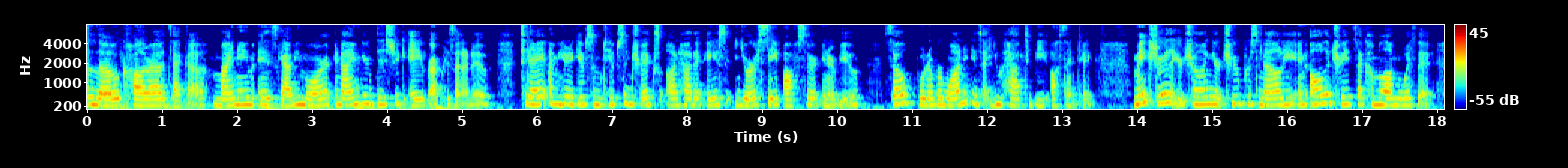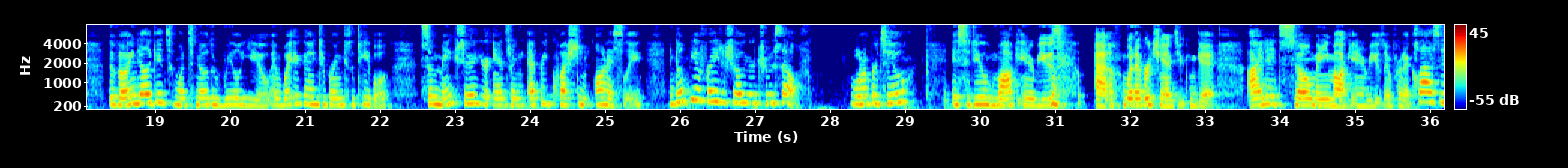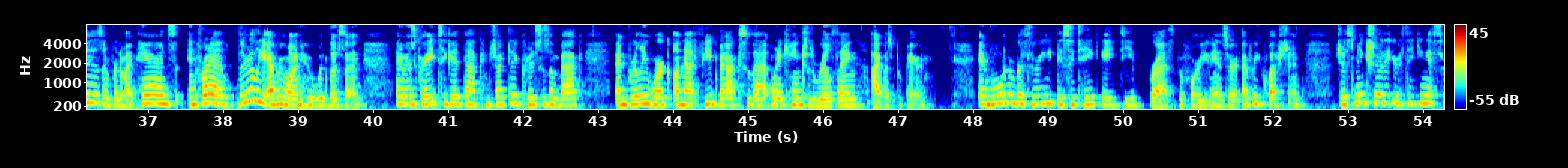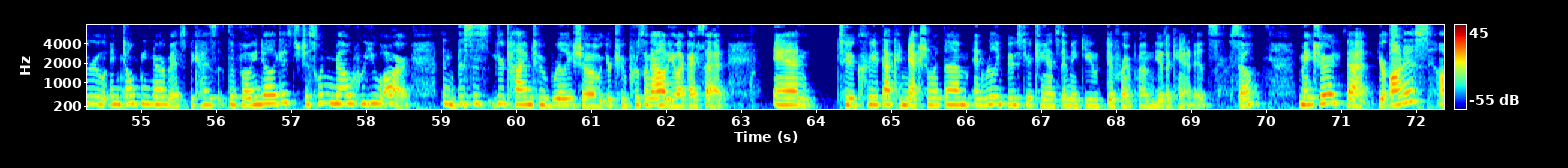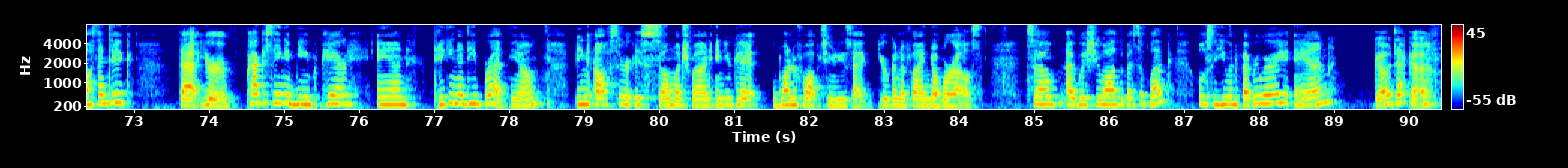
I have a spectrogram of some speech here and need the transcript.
Hello, Colorado DECA. My name is Gabby Moore and I am your District 8 representative. Today, I'm here to give some tips and tricks on how to ace your state officer interview. So, rule number one is that you have to be authentic. Make sure that you're showing your true personality and all the traits that come along with it. The voting delegates want to know the real you and what you're going to bring to the table. So make sure you're answering every question honestly and don't be afraid to show your true self. Rule number two is to do mock interviews at whatever chance you can get. I did so many mock interviews in front of classes, in front of my parents, in front of literally everyone who would listen. And it was great to get that constructive criticism back and really work on that feedback so that when it came to the real thing, I was prepared. And rule number three is to take a deep breath before you answer every question. Just make sure that you're thinking it through and don't be nervous because the voting delegates just want to know who you are. And this is your time to really show your true personality, like I said, and to create that connection with them and really boost your chance and make you different from the other candidates. So make sure that you're honest, authentic, that you're practicing and being prepared and taking a deep breath, you know? Being an officer is so much fun and you get wonderful opportunities that you're to find nowhere else. So I wish you all the best of luck. We'll see you in February and go DECA!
